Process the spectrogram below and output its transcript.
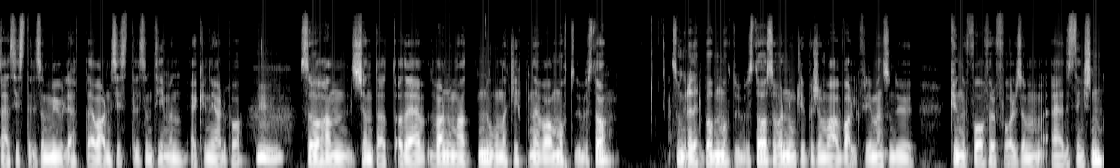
det er siste liksom, mulighet. Det var den siste liksom, timen jeg kunne gjøre det på. Mm. Så han skjønte at Og det var noe med at noen av klippene var måtte du bestå. Som graderte på måtte du bestå. Så var det noen klipper som var valgfri, men som du kunne få for å få liksom uh, distinction.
